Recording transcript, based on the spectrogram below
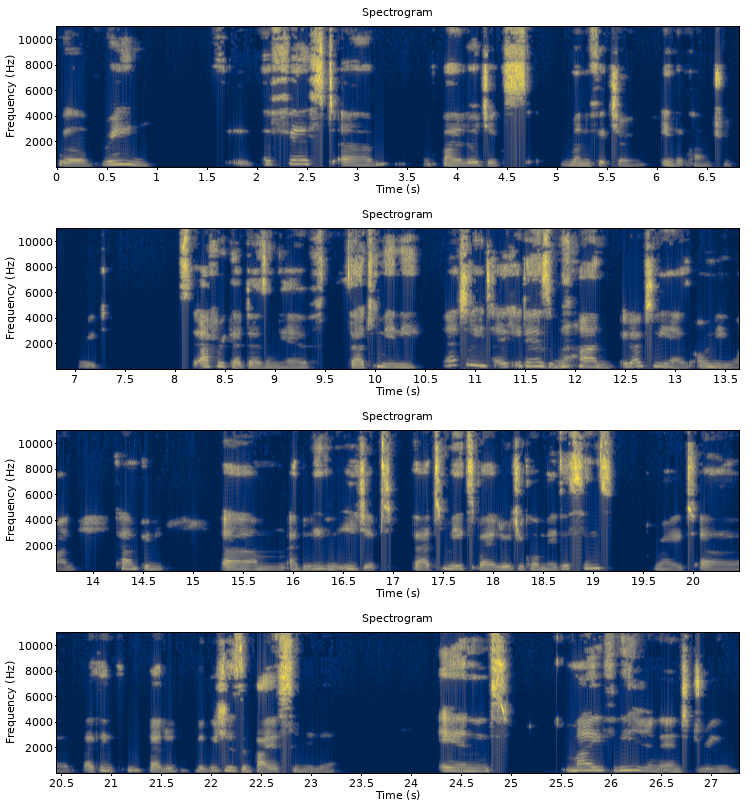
will bring the first um, biologics manufacturing in the country, right? Africa doesn't have that many. Actually, it has one. It actually has only one company. Um, I believe in Egypt that makes biological medicines, right? Uh, I think bio- which is a biosimilar. And my vision and dream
